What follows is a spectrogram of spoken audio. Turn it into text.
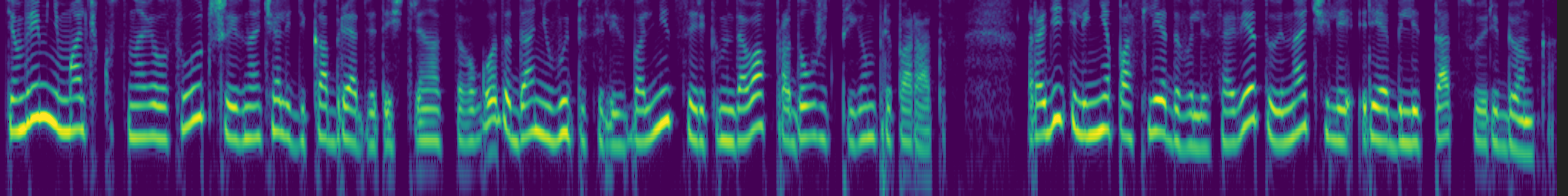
Тем временем мальчику становилось лучше, и в начале декабря 2013 года Даню выписали из больницы, рекомендовав продолжить прием препаратов. Родители не последовали совету и начали реабилитацию ребенка.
